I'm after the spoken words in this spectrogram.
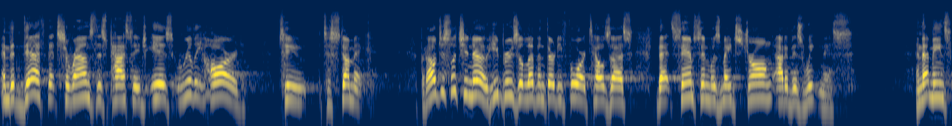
And the death that surrounds this passage is really hard to, to stomach. But I'll just let you know, Hebrews 11:34 tells us that Samson was made strong out of his weakness. And that means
